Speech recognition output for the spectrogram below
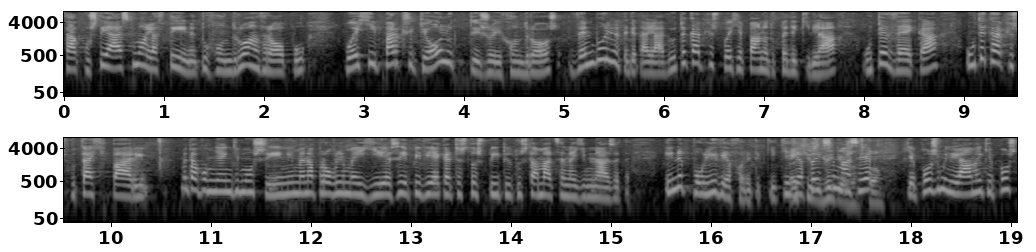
θα ακουστεί άσχημα, αλλά αυτή είναι. Του χοντρού ανθρώπου που έχει υπάρξει και όλη του τη ζωή χοντρός, δεν μπορεί να την καταλάβει ούτε κάποιος που έχει πάνω του 5 κιλά, ούτε 10, ούτε κάποιος που τα έχει πάρει μετά από μια εγκυμοσύνη, με ένα πρόβλημα υγείας ή επειδή έκατσε στο σπίτι του, σταμάτησε να γυμνάζεται. Είναι πολύ διαφορετική. Και γι' αυτό Έχεις έχει δίκιο σε σημασία αυτό. και πώς μιλάμε και πώς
